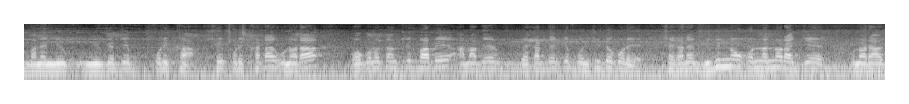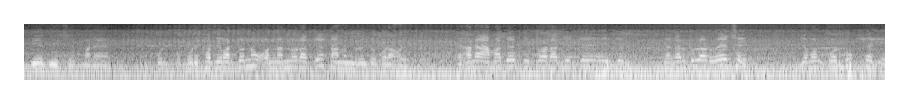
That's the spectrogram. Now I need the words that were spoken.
মানে নিয়োগ নিয়োগের যে পরীক্ষা, সেই পরীক্ষাটা ওনারা অগণতান্ত্রিকভাবে আমাদের বেকারদেরকে বঞ্চিত করে সেখানে বিভিন্ন অন্যান্য রাজ্যে ওনারা দিয়ে দিয়েছে মানে পরীক্ষা দেওয়ার জন্য অন্যান্য রাজ্যে স্থানান্তরিত করা হয়েছে। এখানে আমাদের ত্রিপুরা রাজ্যের যে এই যে বেকারগুলো রয়েছে যেমন করবুক থেকে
